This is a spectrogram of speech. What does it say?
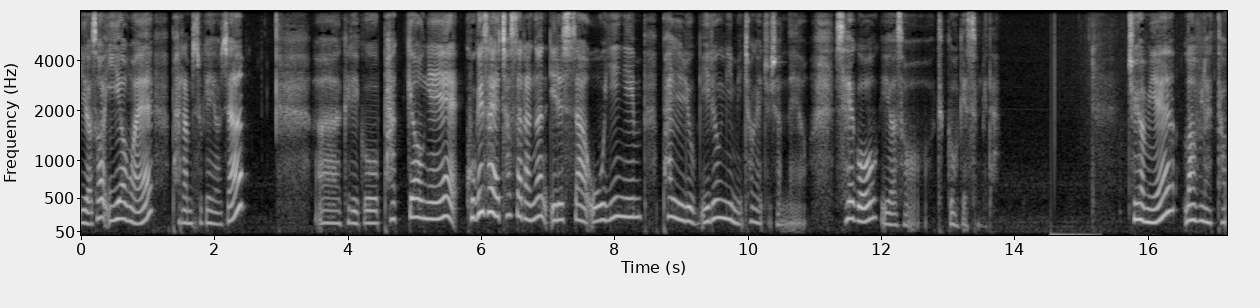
이어서 이영화의 바람 속의 여자. 아, 그리고 박경애의 고개사의 첫사랑은 1452님, 8626님이 청해 주셨네요. 세 곡 이어서 듣고 오겠습니다. 주현미의 러브레터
